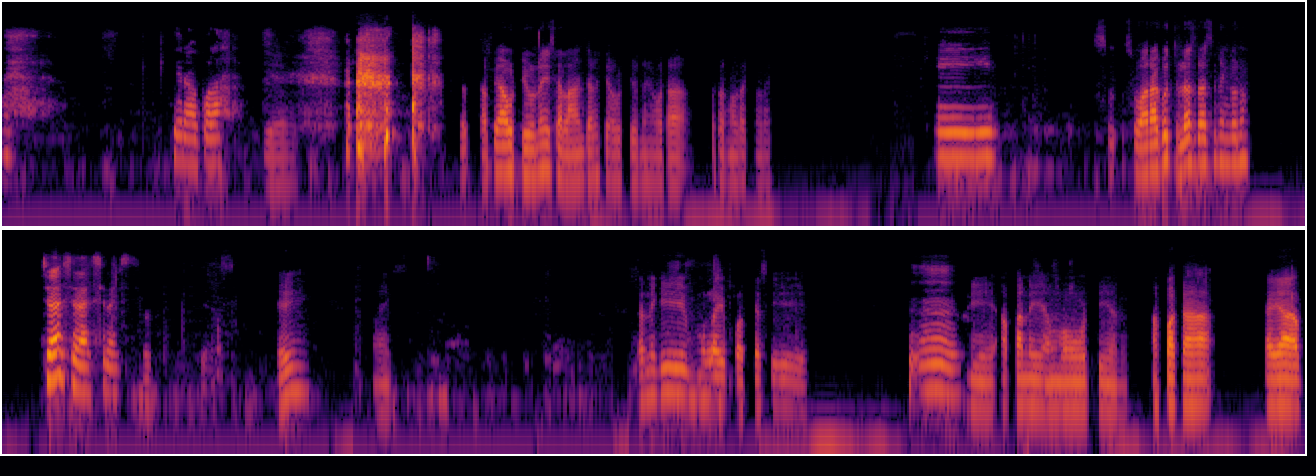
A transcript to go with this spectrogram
Kira apa lah. Iya. Tapi audionya bisa lancar sih audionya ora ora ngelek-ngelek. Oke. Su- Suaraku jelas rasanya kono? Jelas, jelas, jelas. Yes. Oke. Nice. Kan ini mulai podcast sih. Mm. Nih, apa nih yang mau di Apakah kayak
